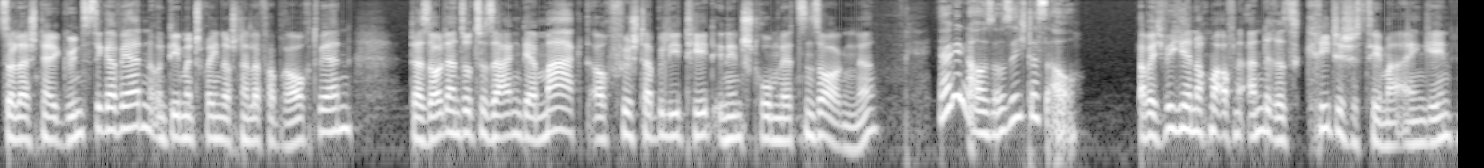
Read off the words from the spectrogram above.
soll er schnell günstiger werden und dementsprechend auch schneller verbraucht werden. Da soll dann sozusagen der Markt auch für Stabilität in den Stromnetzen sorgen, ne? Ja, genau, so sehe ich das auch. Aber ich will hier nochmal auf ein anderes kritisches Thema eingehen.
